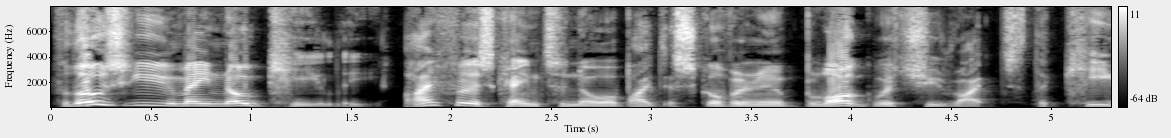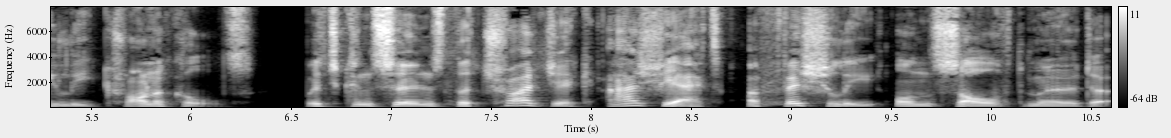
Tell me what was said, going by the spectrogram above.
For those of you who may know Keeley, I first came to know her by discovering her blog which she writes, The Keeley Chronicles, which concerns the tragic, as yet officially unsolved murder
